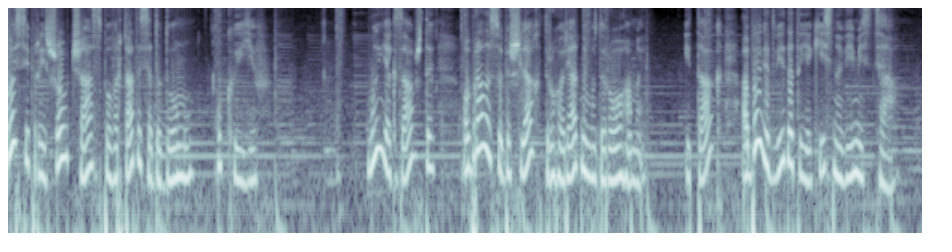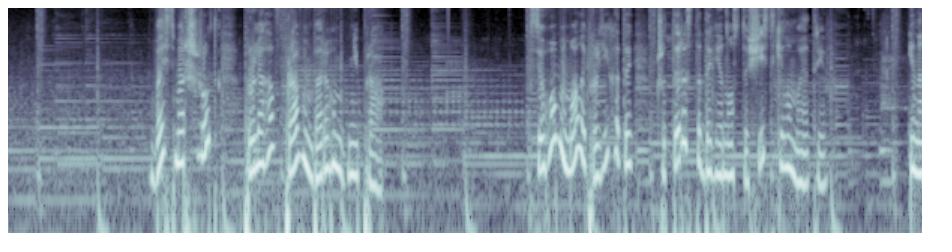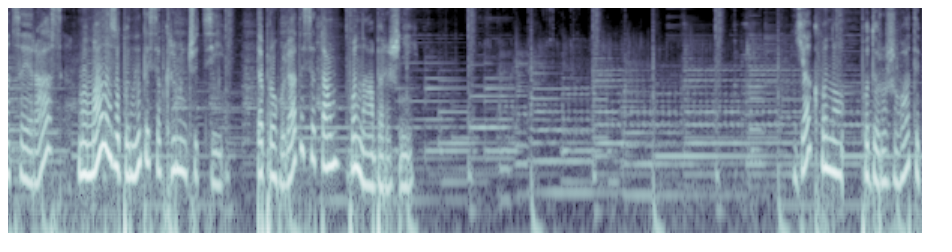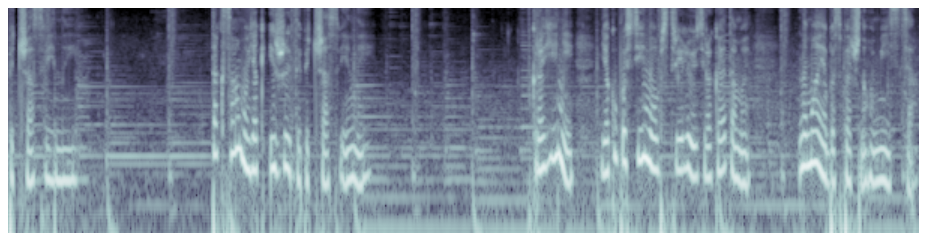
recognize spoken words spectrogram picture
Ось і прийшов час повертатися додому у Київ. Ми, як завжди, обрали собі шлях другорядними дорогами. І так, аби відвідати якісь нові місця. Весь маршрут пролягав правим берегом Дніпра. Всього ми мали проїхати 496 кілометрів. І на цей раз ми мали зупинитися в Кременчуці та прогулятися там по набережній. Як воно подорожувати під час війни? Так само, як і жити під час війни. В країні, яку постійно обстрілюють ракетами, немає безпечного місця.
